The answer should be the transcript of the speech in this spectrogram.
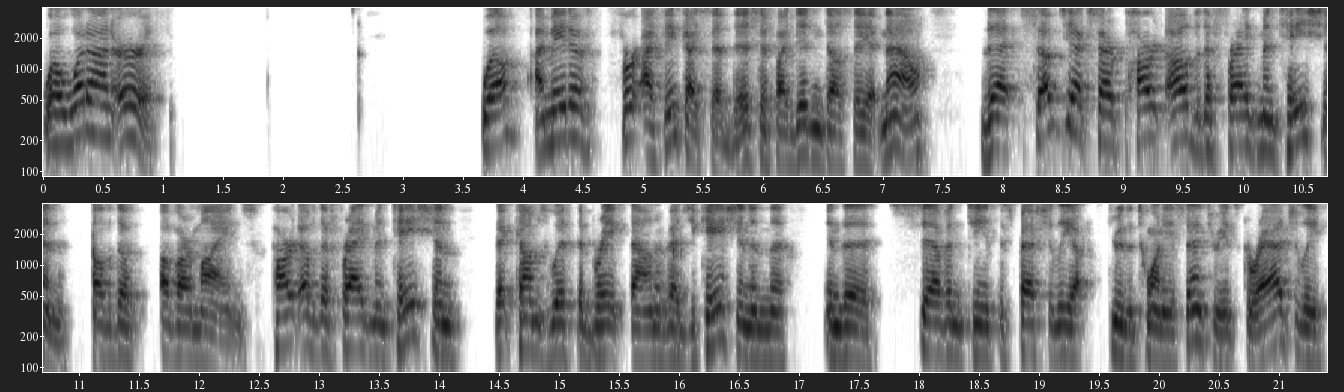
Well, what on earth? Well, I made a, I think I said this. If I didn't, I'll say it now. That subjects are part of the fragmentation of the of our minds, part of the fragmentation that comes with the breakdown of education in the in the 17th, especially up through the 20th century. It's gradually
